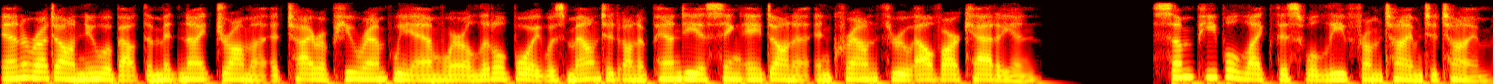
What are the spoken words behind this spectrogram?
Anuruddha knew about the midnight drama at Tirupurambiyam where a little boy was mounted on a Pandya Singh Adana and crowned through Alvar Kadayan. Some people like this will leave from time to time.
